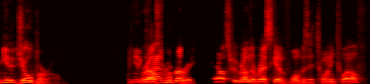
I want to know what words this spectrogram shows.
We need a Joe Burrow. We need a Or else, we run, or else we run the risk of what was it, 2012?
